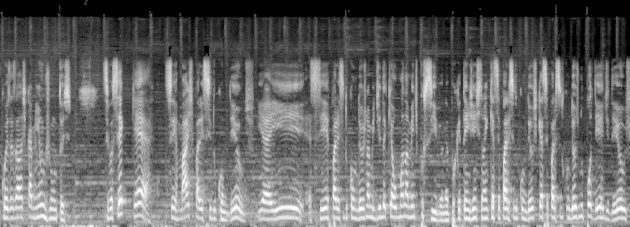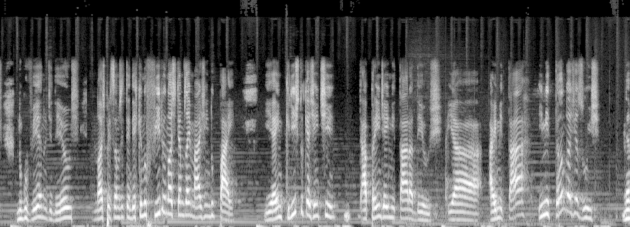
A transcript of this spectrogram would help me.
coisas elas caminham juntas. Se você quer ser mais parecido com Deus, e aí é ser parecido com Deus na medida que é humanamente possível, né? Porque tem gente também que quer ser parecido com Deus, quer ser parecido com Deus no poder de Deus, no governo de Deus. Nós precisamos entender que no Filho nós temos a imagem do Pai. E é em Cristo que a gente aprende a imitar a Deus e a, a imitar, imitando a Jesus, né?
